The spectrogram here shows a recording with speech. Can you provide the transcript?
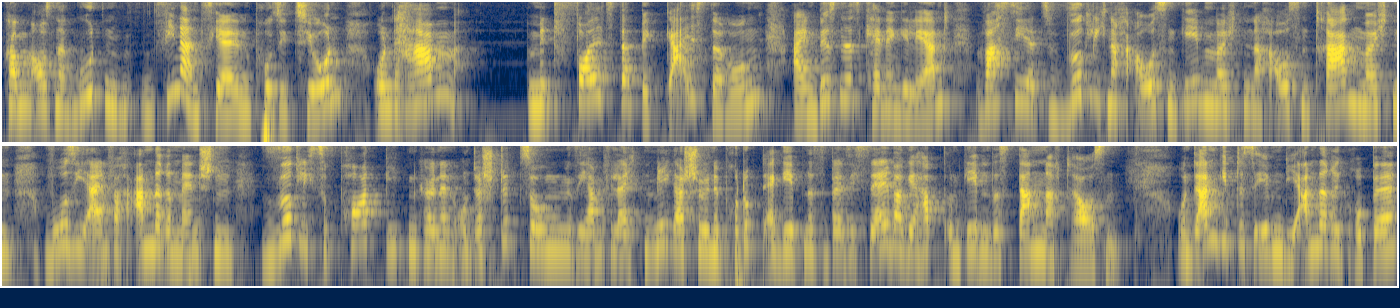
kommen aus einer guten finanziellen Position und haben mit vollster Begeisterung ein Business kennengelernt, was sie jetzt wirklich nach außen geben möchten, nach außen tragen möchten, wo sie einfach anderen Menschen wirklich Support bieten können, Unterstützung. Sie haben vielleicht mega schöne Produktergebnisse bei sich selber gehabt und geben das dann nach draußen. Und dann gibt es eben die andere Gruppe,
